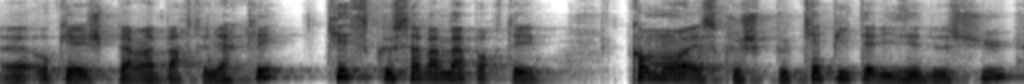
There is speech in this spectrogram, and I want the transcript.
Euh, ok, je perds un partenaire clé. Qu'est-ce que ça va m'apporter? Comment est-ce que je peux capitaliser dessus euh,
